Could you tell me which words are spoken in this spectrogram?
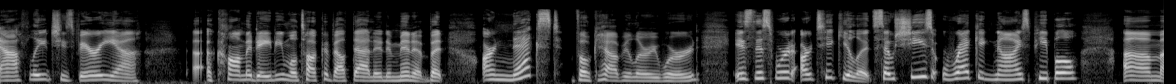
athlete. She's very uh, accommodating. We'll talk about that in a minute. But our next vocabulary word is this word articulate. So she's recognized people um,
